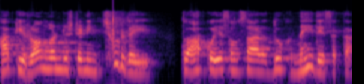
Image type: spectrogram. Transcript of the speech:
आपकी रॉन्ग अंडरस्टैंडिंग छूट गई तो आपको ये संसार दुख नहीं दे सकता।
